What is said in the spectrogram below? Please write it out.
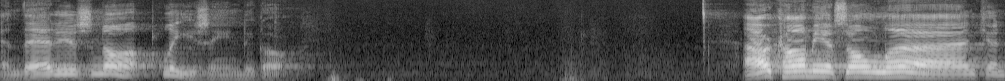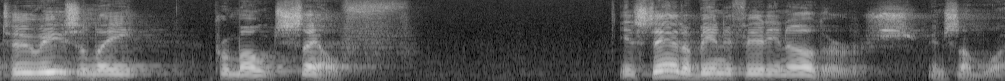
and that is not pleasing to God. Our comments online can too easily promote self instead of benefiting others in some way.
